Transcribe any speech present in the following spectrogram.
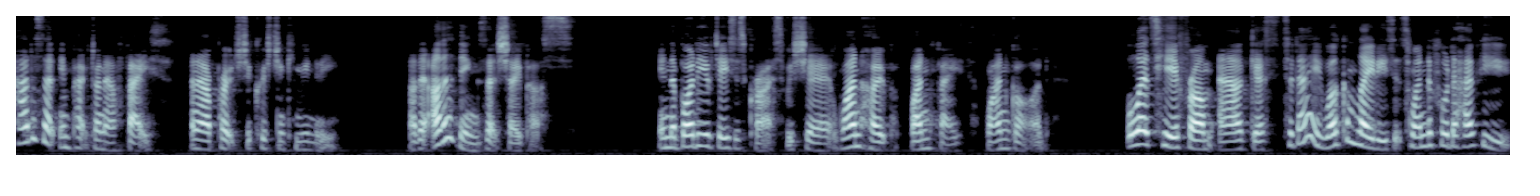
how does that impact on our faith and our approach to Christian community? Are there other things that shape us? In the body of Jesus Christ, we share one hope, one faith, one God, well, let's hear from our guests today. Welcome, ladies. It's wonderful to have you.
